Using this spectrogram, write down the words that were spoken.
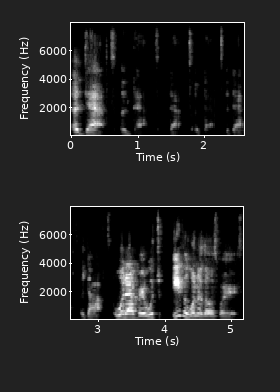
adapt, adapt, adapt, adapt, adapt, adopt, whatever, which either one of those words.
